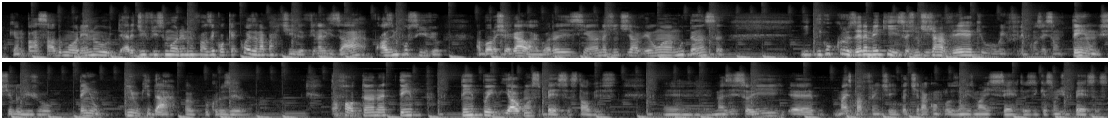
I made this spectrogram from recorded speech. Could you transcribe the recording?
Porque ano passado o Moreno era difícil o Moreno fazer qualquer coisa na partida, finalizar quase impossível a bola chegar lá. Agora esse ano a gente já vê uma mudança. E, e o Cruzeiro é meio que isso. A gente já vê que o Felipe Conceição tem um estilo de jogo, tem o, tem o que dar para o Cruzeiro. Então faltando é tempo, tempo e, e algumas peças talvez. É, mas isso aí é mais para frente aí para tirar conclusões mais certas em questão de peças.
